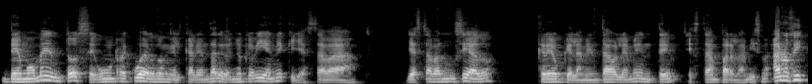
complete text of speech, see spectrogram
De momento, según recuerdo en el calendario del año que viene, que ya estaba, ya estaba anunciado, creo que lamentablemente están para la misma. Ah, no, sí,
